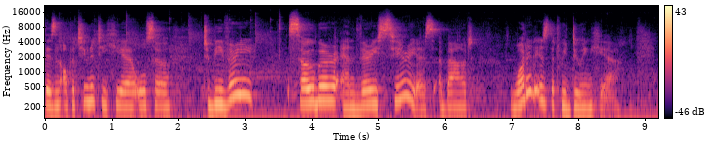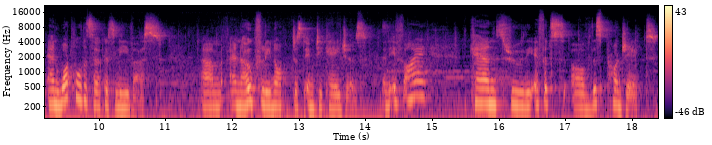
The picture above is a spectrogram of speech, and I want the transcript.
there's an opportunity here also to be very sober and very serious about what it is that we're doing here and what will the circus leave us. Um, and hopefully not just empty cages. And if I can, through the efforts of this project,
